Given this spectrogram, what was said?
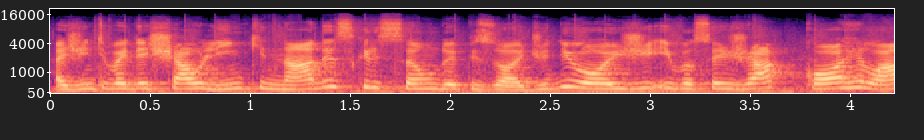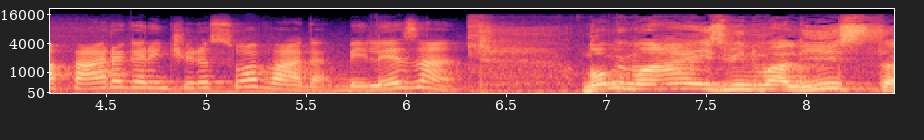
A gente vai deixar o link na descrição do episódio de hoje e você já corre lá para garantir a sua vaga, beleza? Nome mais minimalista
